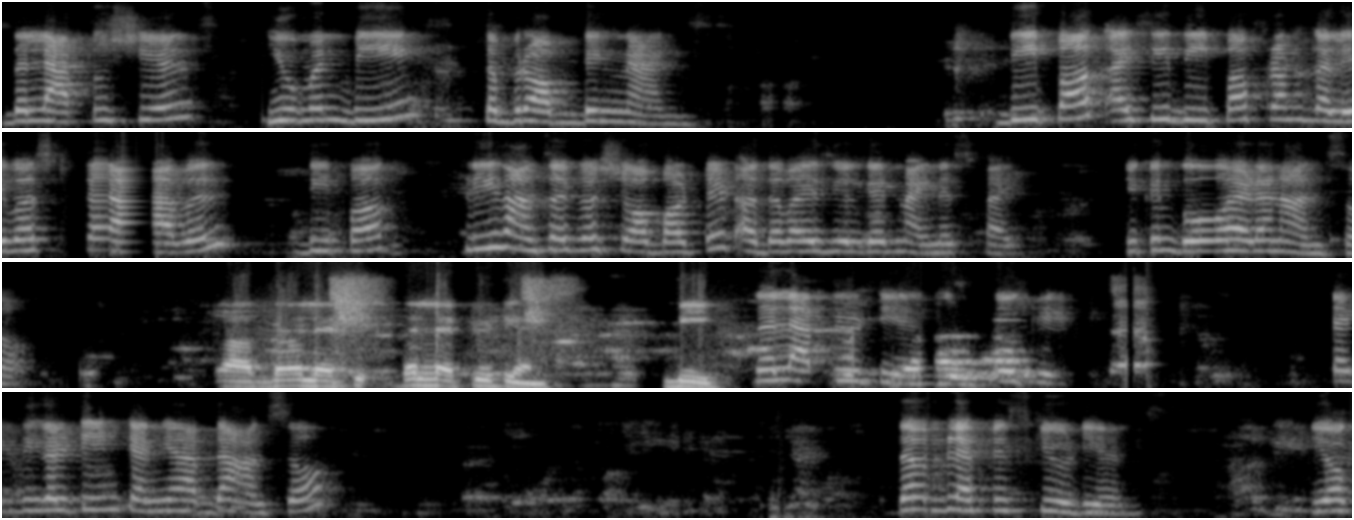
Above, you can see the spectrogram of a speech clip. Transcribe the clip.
the Laputians, human beings, the Brobdingnags. Deepak, I see Deepak from Gulliver's Travel. Deepak, please answer if you're sure about it. Otherwise, you'll get minus five. You can go ahead and answer. Yeah, the Lep- the Laputians. B. The Laputians. Okay. Technical team, can you have the answer? The Blefuscudians. You're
